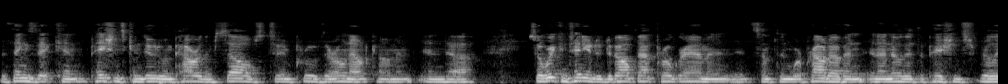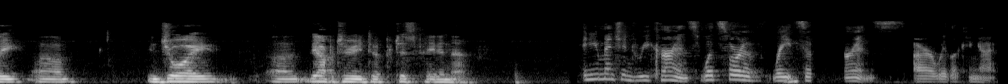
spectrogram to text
the things that can patients can do to empower themselves to improve their own outcome. And, and uh, so we continue to develop that program, and it's something we're proud of. And, and I know that the patients really um, enjoy uh, the opportunity to participate in that. And you mentioned recurrence. What sort of rates of recurrence are we looking at?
